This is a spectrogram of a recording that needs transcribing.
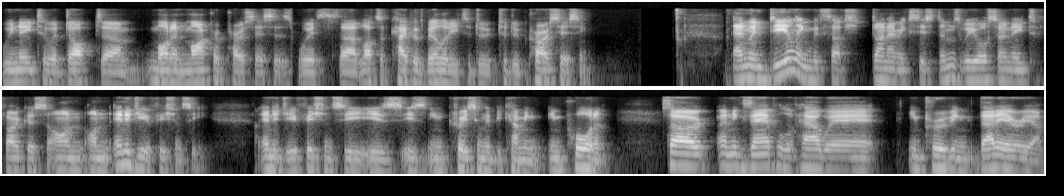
we need to adopt um, modern microprocessors with uh, lots of capability to do to do processing. And when dealing with such dynamic systems, we also need to focus on on energy efficiency. Energy efficiency is is increasingly becoming important. So an example of how we're improving that area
